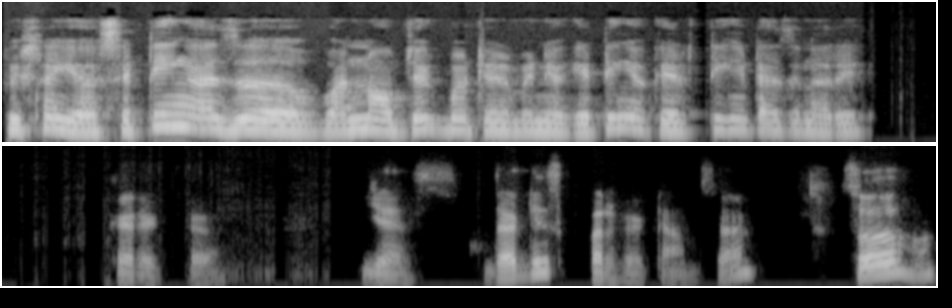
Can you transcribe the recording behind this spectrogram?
Krishna, you're setting as a one object, but when you're getting, you're getting it as an array. Correct. Yes, that is perfect answer. So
